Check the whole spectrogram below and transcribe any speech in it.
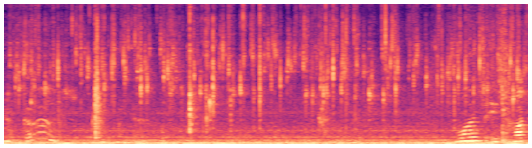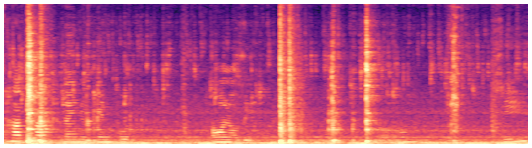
Oh my gosh. Once it's hot, hot, hot, then you can put all of it. So, see?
